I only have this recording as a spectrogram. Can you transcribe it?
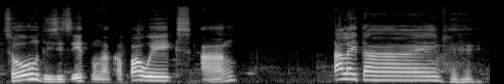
So, this is it mga kapawiks, ang Talay Time!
